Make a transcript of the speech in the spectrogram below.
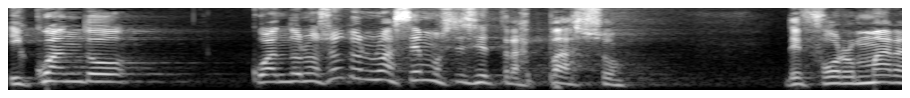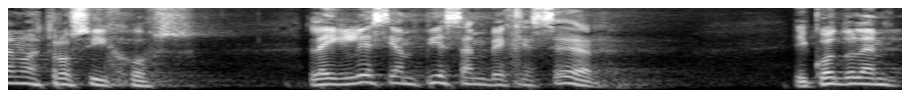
Y cuando, cuando nosotros no hacemos ese traspaso, de formar a nuestros hijos, la iglesia empieza a envejecer. Y cuando la,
